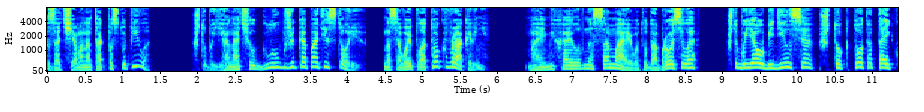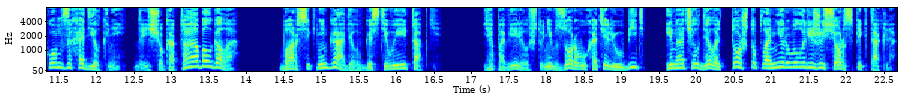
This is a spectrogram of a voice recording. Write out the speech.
Зачем она так поступила? Чтобы я начал глубже копать историю. Носовой платок в раковине. Майя Михайловна сама его туда бросила, чтобы я убедился, что кто-то тайком заходил к ней. Да еще кота оболгала. Барсик не гадил в гостевые тапки. Я поверил, что Невзорову хотели убить, и начал делать то, что планировал режиссер спектакля.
